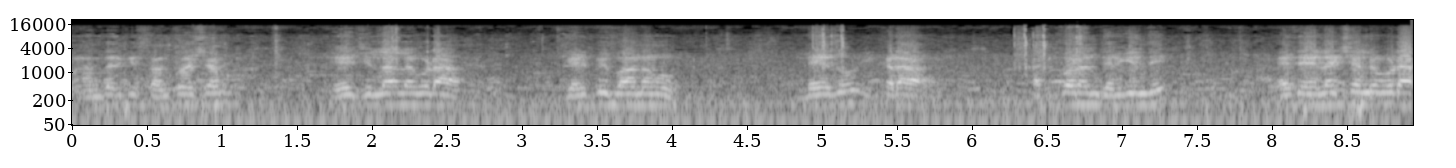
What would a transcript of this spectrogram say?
మనందరికీ సంతోషం. ఏ జిల్లాలో కూడా గెలిపి భవనము లేదు. ఇక్కడ కట్టుకోవడం జరిగింది. అయితే ఎలక్షన్లు కూడా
